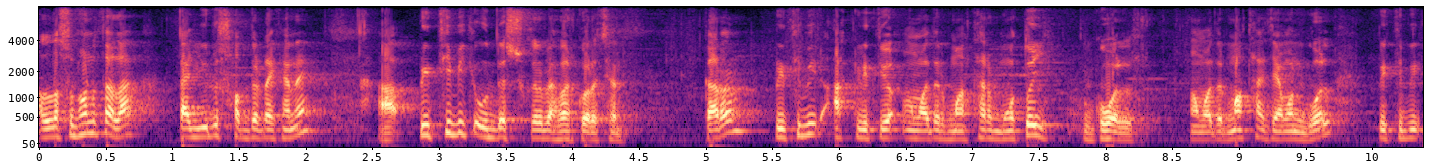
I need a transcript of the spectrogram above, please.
আল্লাহ সুবহানুতালা কাইরু শব্দটা এখানে পৃথিবীকে উদ্দেশ্য করে ব্যবহার করেছেন। কারণ পৃথিবীর আকৃতিও আমাদের মাথার মতোই গোল। আমাদের মাথা যেমন গোল, পৃথিবীর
